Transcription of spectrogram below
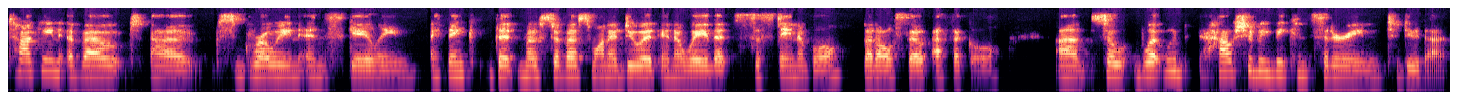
talking about uh, growing and scaling, I think that most of us want to do it in a way that's sustainable, but also ethical. Um, so, what would, how should we be considering to do that?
